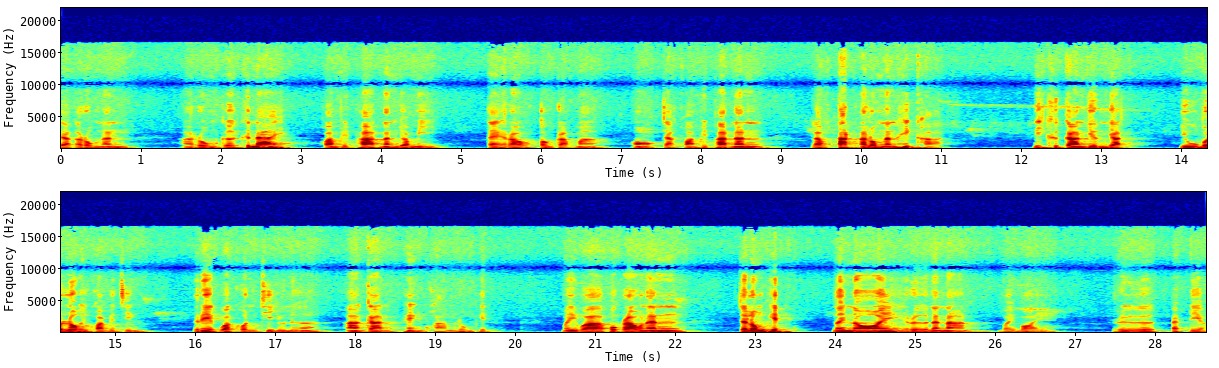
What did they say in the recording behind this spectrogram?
จากอารมณ์นั้น อารมณ์เกิดขึ้นได้ ความผิดพลาดนั้นย่อมมี แต่เราต้องกลับมาออกจากความผิดพลาดนั้น แล้วตัดอารมณ์นั้นให้ขาด นี่คือการยืนหยัดอยู่บนโลกแห่งความเป็นจริง เรียกว่าคนที่อยู่เหนืออาการแห่งความหลงผิด ไม่ว่าพวกเรานั้นจะหลงผิดน้อยๆ หรือนานๆ บ่อยๆ หรือแป๊บเดียว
